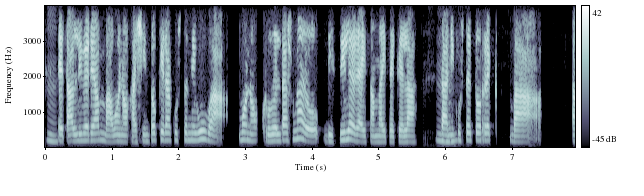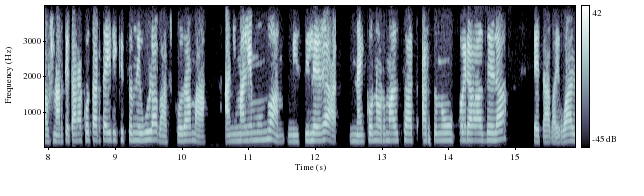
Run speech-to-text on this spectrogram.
Mm. Eta aldi berean, ba, bueno, jasintok erakusten digu, ba, bueno, krudeltasuna edo bizilegea izan daitekela. Eta Mhm. nik uste horrek, ba, hausnarketarako tartea irikitzen digula, ba, asko da, ba, animalien munduan bizilegea nahiko normaltzat hartzen dugu joera bat dela, eta ba, igual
